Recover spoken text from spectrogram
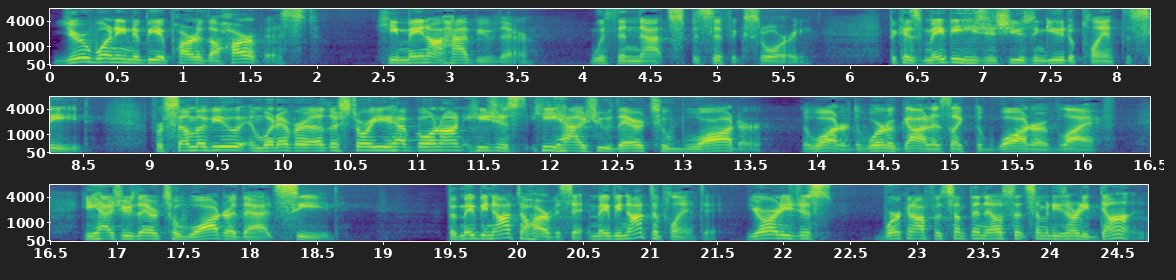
you're wanting to be a part of the harvest. He may not have you there within that specific story because maybe he's just using you to plant the seed. For some of you, and whatever other story you have going on, he just he has you there to water the water. The word of God is like the water of life. He has you there to water that seed, but maybe not to harvest it, maybe not to plant it. You're already just working off of something else that somebody's already done.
